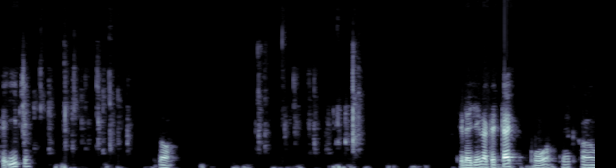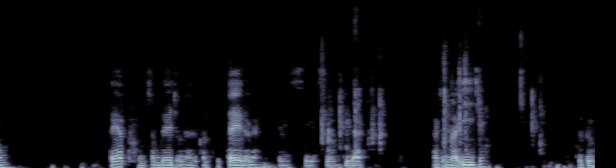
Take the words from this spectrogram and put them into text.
cái if chứ. Rồi. Thì đây chính là cái cách của test không test phần trăm d chỗ này còn phải t nữa này mình sửa sửa tí đã à, chỗ này là y chứ từ từ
